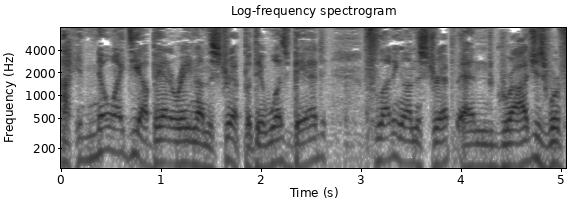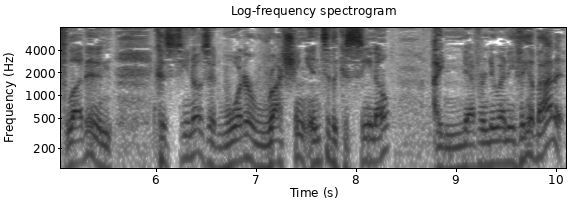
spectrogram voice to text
I had no idea how bad it rained on the strip, but there was bad flooding on the strip and garages were flooded and casinos had water rushing into the casino. I never knew anything about it.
